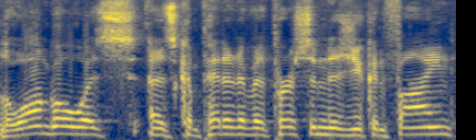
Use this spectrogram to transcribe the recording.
Luongo was as competitive a person as you can find.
